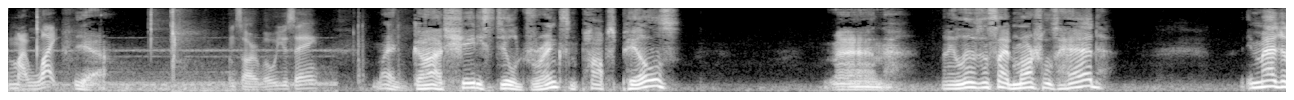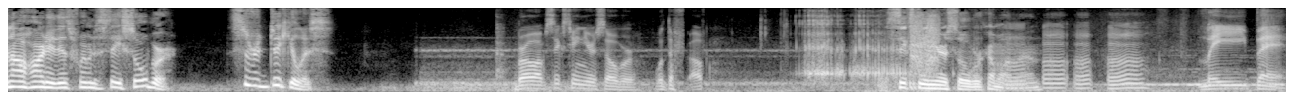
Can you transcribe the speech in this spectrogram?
my life. Yeah. I'm sorry, what were you saying? My God, Shady still drinks and pops pills? Man, and he lives inside Marshall's head? Imagine how hard it is for him to stay sober. This is ridiculous. Bro, I'm 16 years sober. What the fuck? 16 years sober, come on, man. Mm, mm, mm, Lay back.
